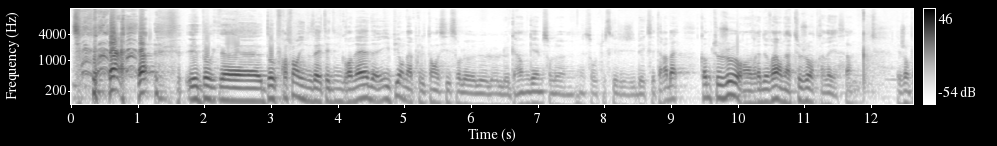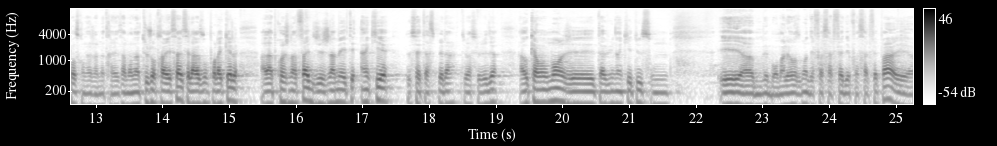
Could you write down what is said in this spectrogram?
et donc, euh, donc, franchement, il nous a été d'une grande aide. Et puis, on a pris le temps aussi sur le, ground game, sur, le, sur tout ce qui est JB, etc. Bah, comme toujours, en vrai de vrai, on a toujours travaillé ça. Les gens pensent qu'on n'a jamais travaillé ça, mais on a toujours travaillé ça. Et c'est la raison pour laquelle, à l'approche d'un fight, j'ai jamais été inquiet de cet aspect-là. Tu vois ce que je veux dire? À aucun moment, tu as vu une inquiétude sur et, euh, mais bon, malheureusement, des fois ça le fait, des fois ça le fait pas. Et, euh,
